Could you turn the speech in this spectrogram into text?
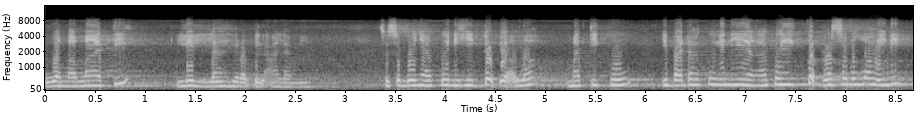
wa mamati lillahi rabbil alamin. Sesungguhnya aku ini hidup ya Allah. Matiku ibadahku ini yang aku ikut Rasulullah ini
